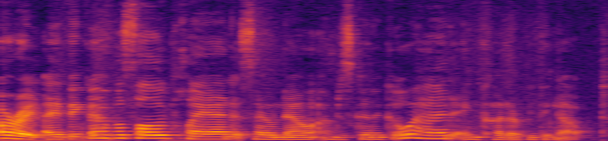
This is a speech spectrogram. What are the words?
All right, I think I have a solid plan. So now I'm just gonna go ahead and cut everything out.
